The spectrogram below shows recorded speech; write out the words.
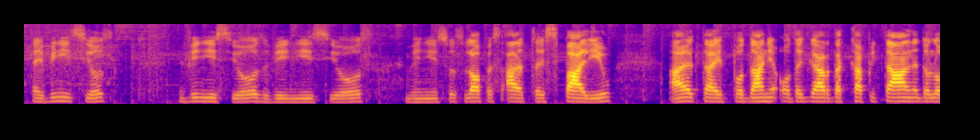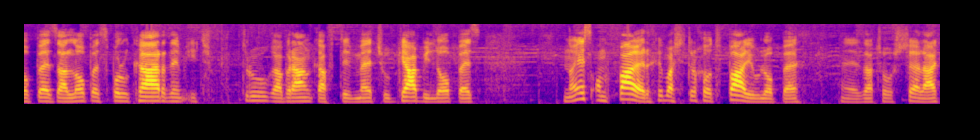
Tutaj Vinicius, Vinicius, Vinicius, Vinicius, Lopez, ale tutaj spalił. Ale tutaj podanie Odegarda kapitalne do Lopeza. Lopez polu karnym i druga bramka w tym meczu. Gabi Lopez. No jest on fire, chyba się trochę odpalił Lopez. E, Zaczął strzelać.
